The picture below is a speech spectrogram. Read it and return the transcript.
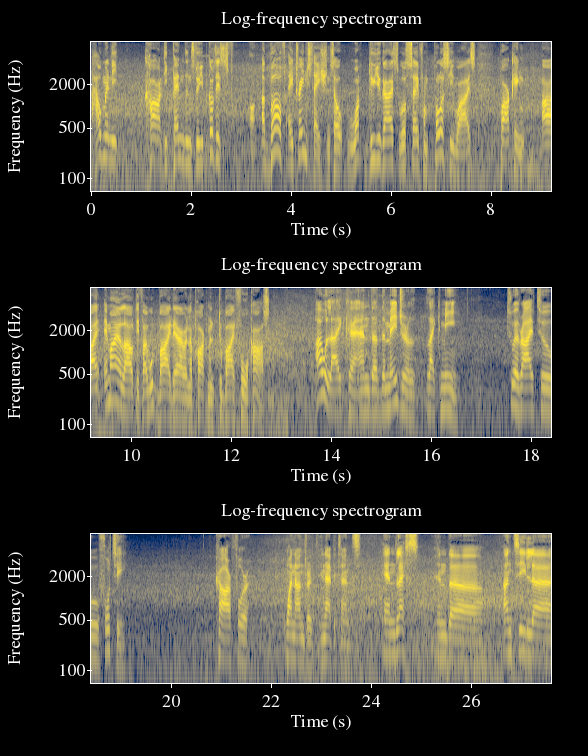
how many car dependents do you? Because it's above a train station. So what do you guys will say from policy-wise, parking? I, am I allowed, if I would buy there an apartment, to buy four cars? I would like, uh, and uh, the major like me, to arrive to 40 car for 100 inhabitants, and less in the until uh,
